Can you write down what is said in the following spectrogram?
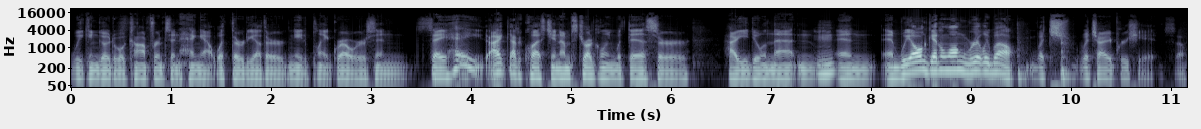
we can go to a conference and hang out with 30 other native plant growers and say, "Hey, I got a question. I'm struggling with this or how are you doing that?" And and and we all get along really well, which which I appreciate. So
